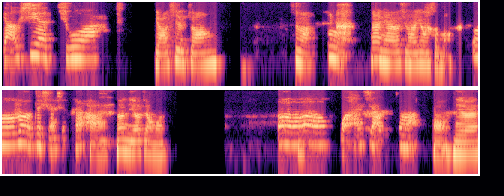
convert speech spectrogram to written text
摇卸妆。摇卸妆是吗？嗯。那你还有喜欢用什么？我让我再想想看。好，那你要讲吗？啊、我还想啊，哦，你嘞？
